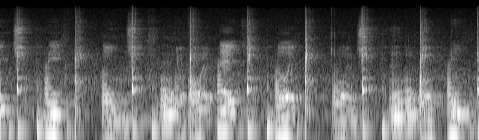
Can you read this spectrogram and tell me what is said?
Eins mit Eins. Jawohl, eins, neun, eins. Mit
